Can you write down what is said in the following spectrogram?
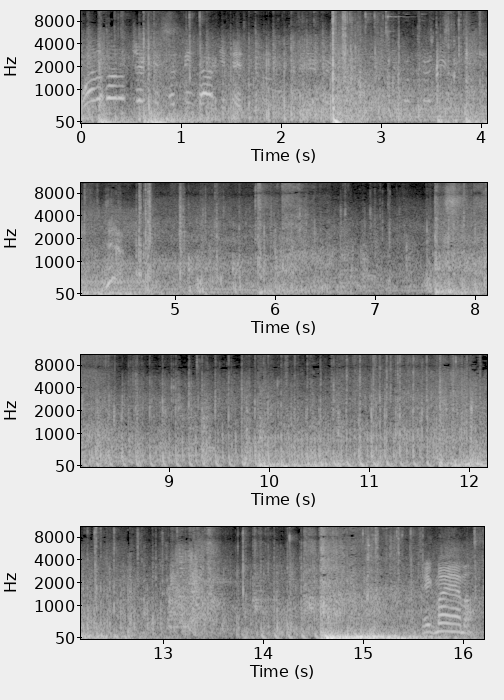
One of our objectives has been targeted. Take my ammo.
